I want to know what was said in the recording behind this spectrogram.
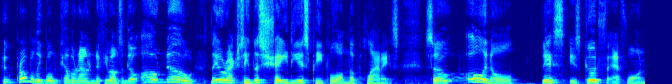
who probably won't come around in a few months and go, oh no, they were actually the shadiest people on the planet. So, all in all, this is good for F1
